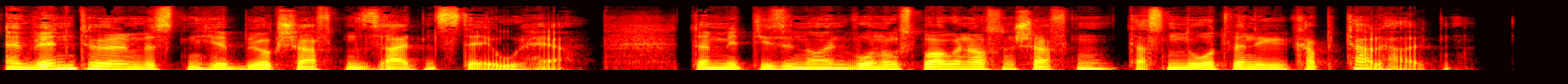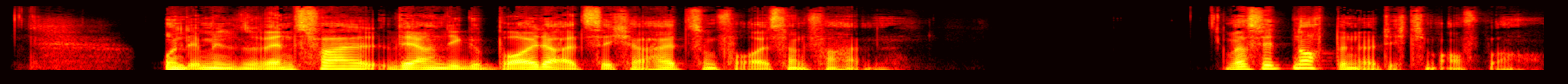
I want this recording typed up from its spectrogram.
Eventuell müssten hier Bürgschaften seitens der EU her damit diese neuen Wohnungsbaugenossenschaften das notwendige Kapital erhalten. Und im Insolvenzfall wären die Gebäude als Sicherheit zum Veräußern vorhanden. Was wird noch benötigt zum Aufbau?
